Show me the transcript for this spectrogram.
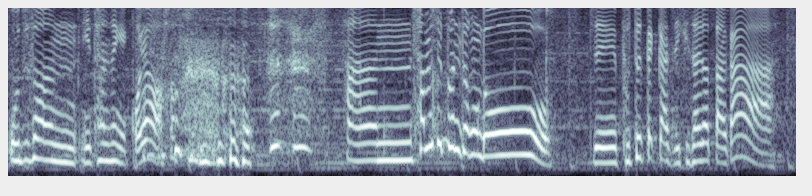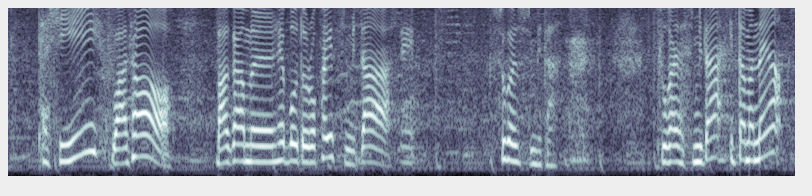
우주선이 탄생했고요. 한 30분 정도 이제 붙을 때까지 기다렸다가 다시 와서 마감을 해보도록 하겠습니다. 네. 수고하셨습니다. 수고하셨습니다. 이따 만나요.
